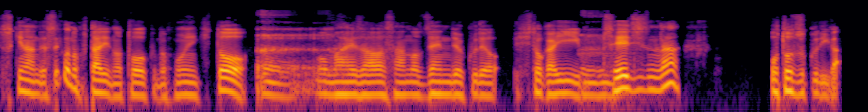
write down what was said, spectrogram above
好きなんですね、この二人のトークの雰囲気と、えーもう前澤さんの全力で人がいい、うん誠実な音作りが、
